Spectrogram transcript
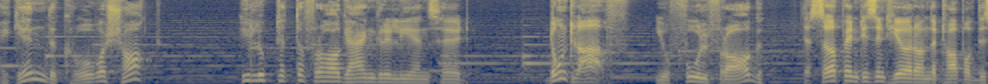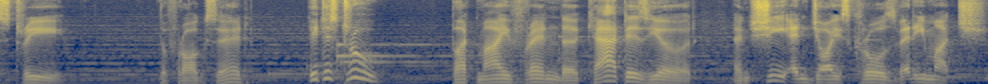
Again the crow was shocked. He looked at the frog angrily and said, Don't laugh, you fool frog. The serpent isn't here on the top of this tree. The frog said, It is true. But my friend the cat is here, and she enjoys crows very much.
